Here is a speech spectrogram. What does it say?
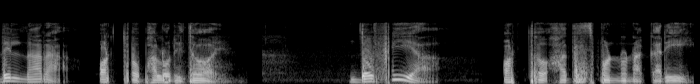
দিলনারা অর্থ ভালো হৃদয়। দফিয়া অর্থ হাদিস বর্ণনাকারী।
